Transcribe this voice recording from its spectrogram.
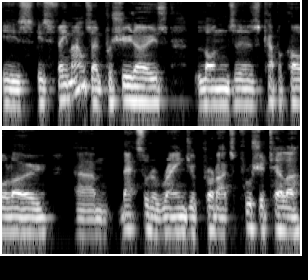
is is female. So prosciuttos, lonzas, capicolo. Um, that sort of range of products, prosciutella,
